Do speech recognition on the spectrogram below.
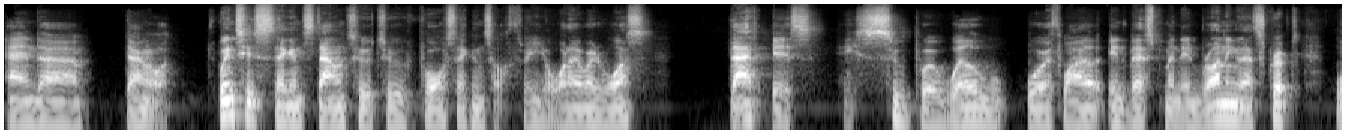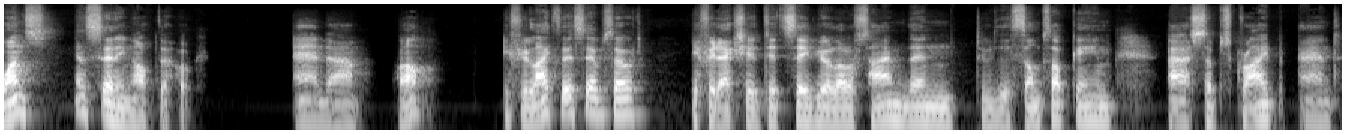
and uh, down or 20 seconds down to, to four seconds or three or whatever it was. That is a super well worthwhile investment in running that script once and setting up the hook. And uh, well, if you like this episode, if it actually did save you a lot of time, then do the thumbs up game, uh, subscribe, and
